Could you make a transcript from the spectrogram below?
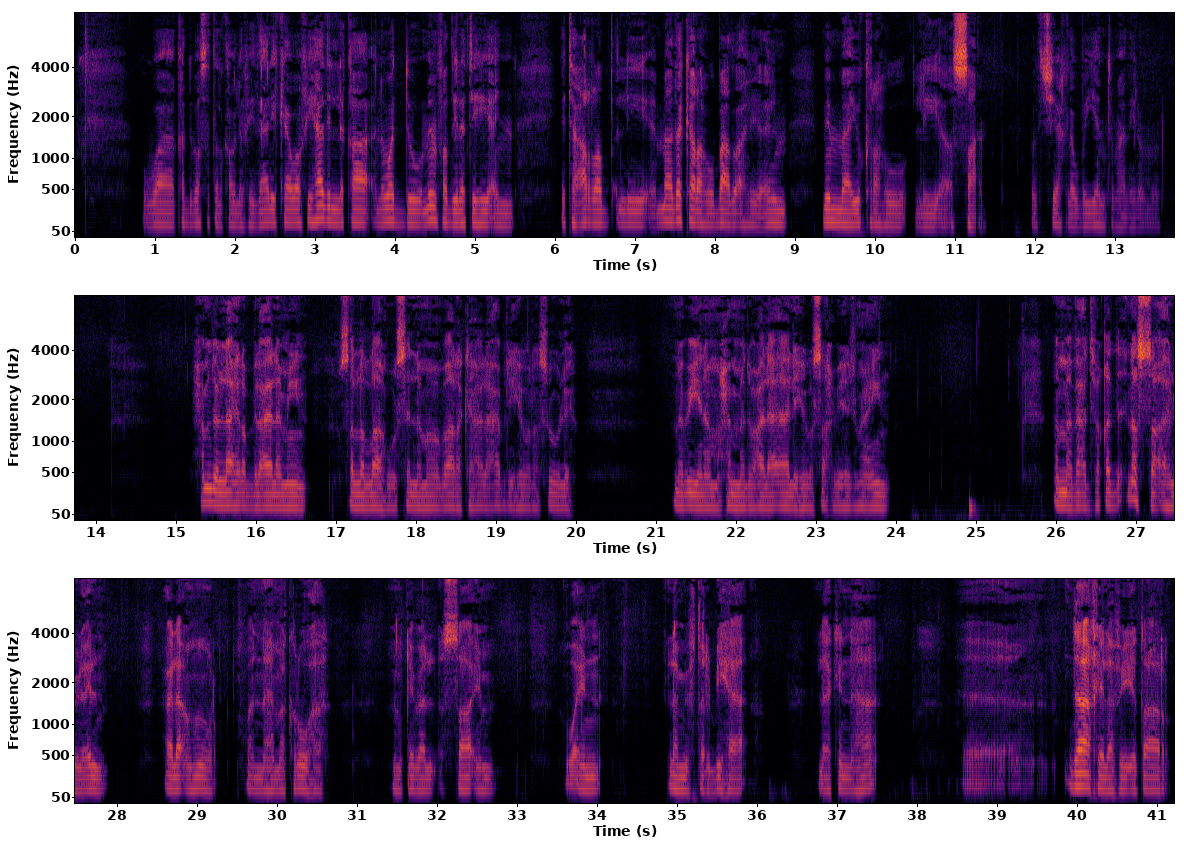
وقد بسط القول في ذلك وفي هذه اللقاء نود من فضيلته أن يتعرض لما ذكره بعض أهل العلم مما يكره للصائم الشيخ لو بينتم هذه الأمور. الحمد لله رب العالمين صلى الله وسلم وبارك على عبده ورسوله نبينا محمد وعلى آله وصحبه أجمعين. أما بعد فقد نص أهل العلم على أمور وأنها مكروهة من قبل الصائم وإن لم يفطر بها لكنها آه، داخلة في إطار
